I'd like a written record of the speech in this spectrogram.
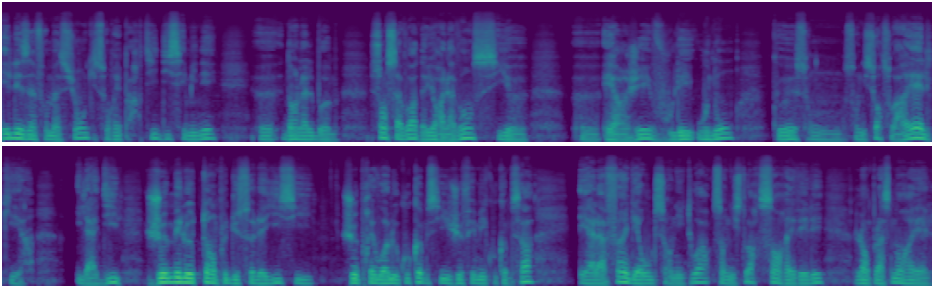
et les informations qui sont réparties, disséminées euh, dans l'album. Sans savoir d'ailleurs à l'avance si euh, euh, Hergé voulait ou non que son, histoire soit réelle. Il a dit Je mets le temple du soleil ici, je prévois le coup comme si, je fais mes coups comme ça. Et à la fin, il déroule son histoire, son histoire sans révéler l'emplacement réel.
